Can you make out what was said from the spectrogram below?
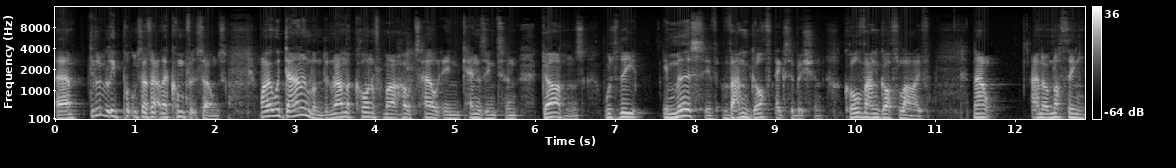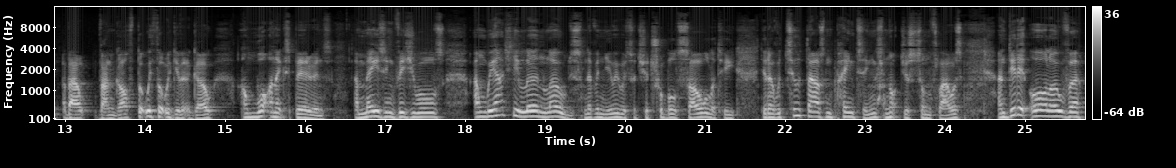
um, deliberately put themselves out of their comfort zones. While we were down in London, round the corner from our hotel in Kensington Gardens, was the immersive Van Gogh exhibition called Van Gogh Live. Now, I know nothing about Van Gogh, but we thought we'd give it a go. And what an experience! Amazing visuals, and we actually learned loads. Never knew he was such a troubled soul that he did over 2,000 paintings, not just sunflowers, and did it all over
